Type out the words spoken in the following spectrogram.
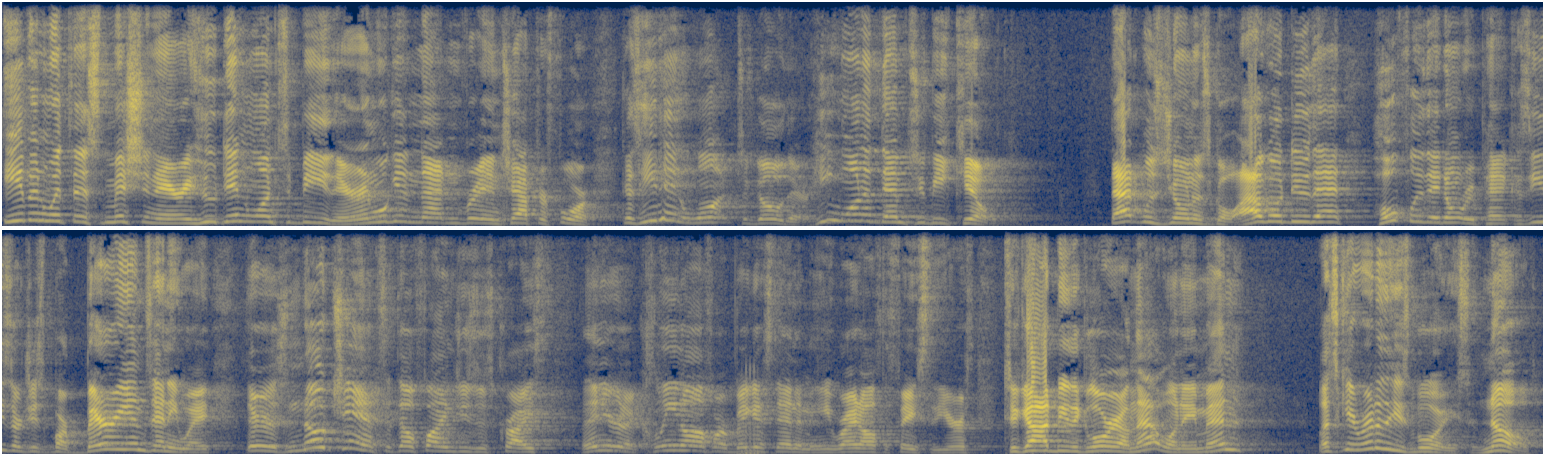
Even with this missionary who didn't want to be there, and we'll get in that in, in chapter 4, because he didn't want to go there. He wanted them to be killed. That was Jonah's goal. I'll go do that. Hopefully, they don't repent because these are just barbarians anyway. There is no chance that they'll find Jesus Christ, and then you're going to clean off our biggest enemy right off the face of the earth. To God be the glory on that one. Amen. Let's get rid of these boys. No,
